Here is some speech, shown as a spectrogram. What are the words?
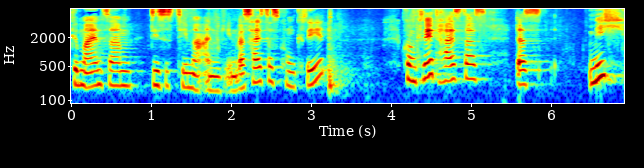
gemeinsam dieses Thema angehen. Was heißt das konkret? Konkret heißt das, dass mich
